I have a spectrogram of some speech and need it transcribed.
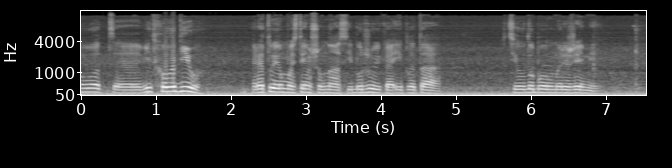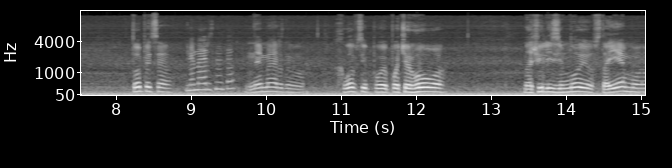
От, е, від холодів Рятуємось тим, що в нас і буржуйка, і плита в цілодобовому режимі топиться, Не мерзнете? не мерзнемо. Хлопці почергово на чолі зі мною встаємо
